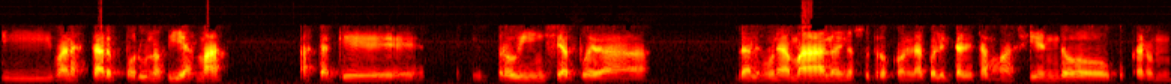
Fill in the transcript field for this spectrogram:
y van a estar por unos días más hasta que provincia pueda darles una mano y nosotros con la colecta que estamos haciendo buscar un,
